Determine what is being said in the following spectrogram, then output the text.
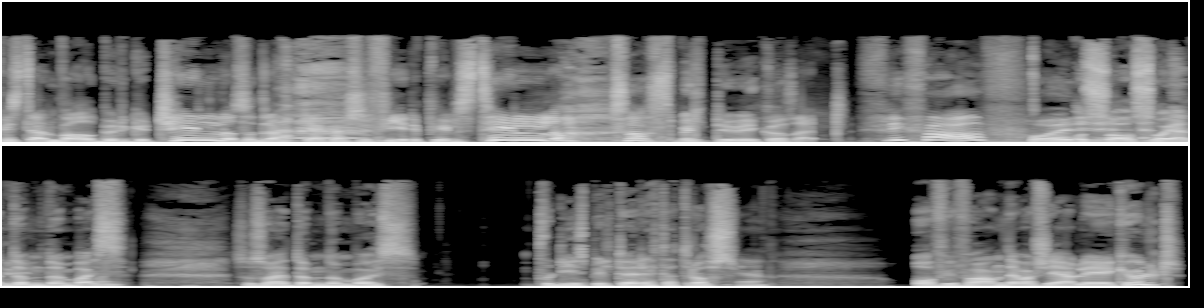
spiste jeg en hvalburger til, og så drakk jeg kanskje fire pils til, og så spilte vi konsert. Fy faen, for Og så så jeg. DumDum Boys. Så så jeg DumDum Boys. For de spilte rett etter oss. Ja. Og fy faen, det var så jævlig kult.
